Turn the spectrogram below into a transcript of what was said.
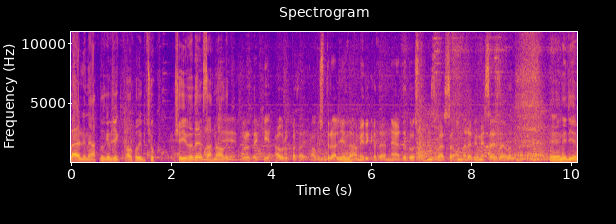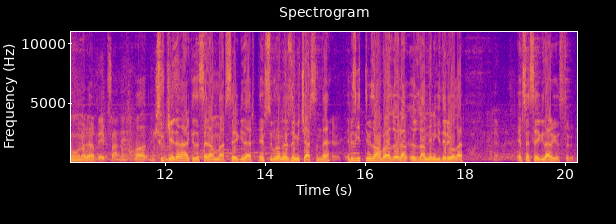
Berlin'e. Aklınıza gelebilecek Avrupa'da birçok şehirde de sahne aldık. e, buradaki Avrupa'da, Avustralya'da, Amerika'da nerede dostluğunuz varsa onlara bir mesaj da alalım efendim. Ee, ne diyelim onlara? Oralarda hep sahne almışsınız. Türkiye'den herkese selamlar, sevgiler. Hepsi buranın özlemi içerisinde. Evet. E biz gittiğimiz zaman biraz da özlemlerini gideriyorlar. Evet. Hepsine sevgiler gösteriyorum.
